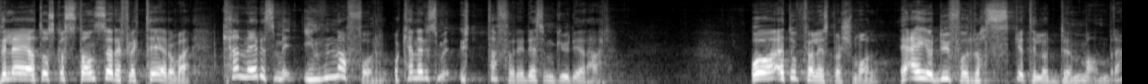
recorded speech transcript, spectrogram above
vil jeg at vi skal stanse og reflektere over hvem er det som er innafor, og hvem er det som er utafor i det som Gud gjør her. Og et oppfølgingsspørsmål. Er jeg og du for raske til å dømme andre?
